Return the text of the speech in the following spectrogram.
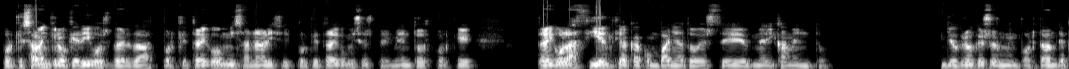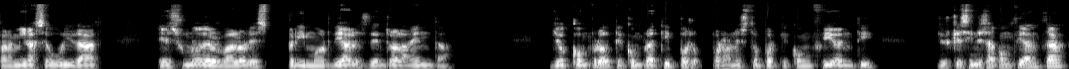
porque saben que lo que digo es verdad, porque traigo mis análisis, porque traigo mis experimentos, porque traigo la ciencia que acompaña todo este medicamento. Yo creo que eso es muy importante. Para mí la seguridad es uno de los valores primordiales dentro de la venta. Yo compro, te compro a ti por, por honesto, porque confío en ti. Yo es que sin esa confianza,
